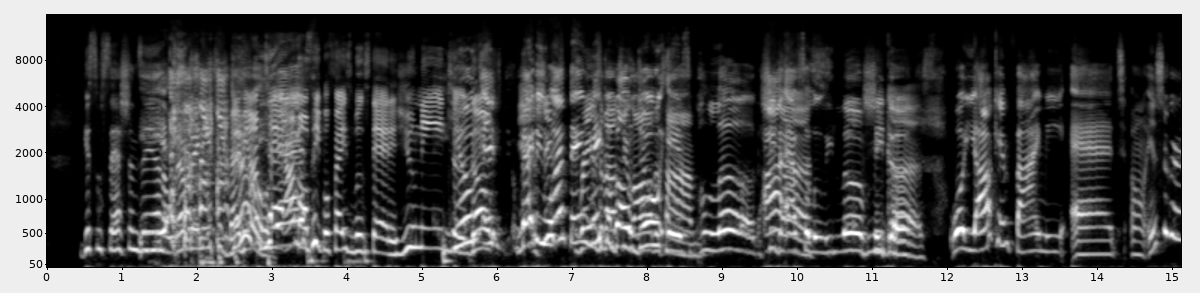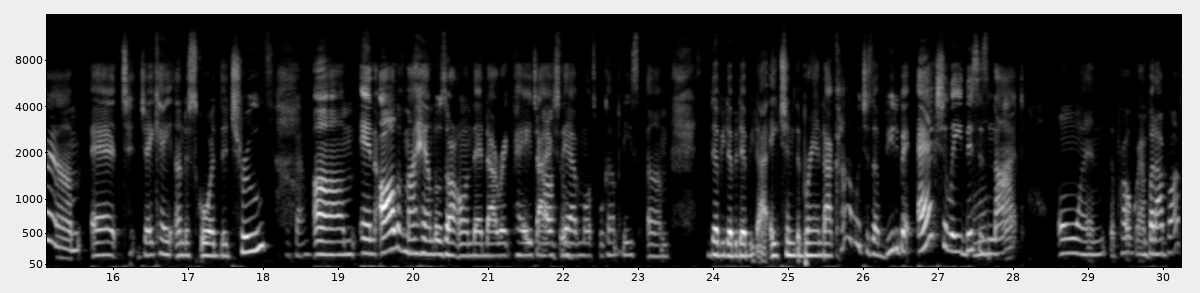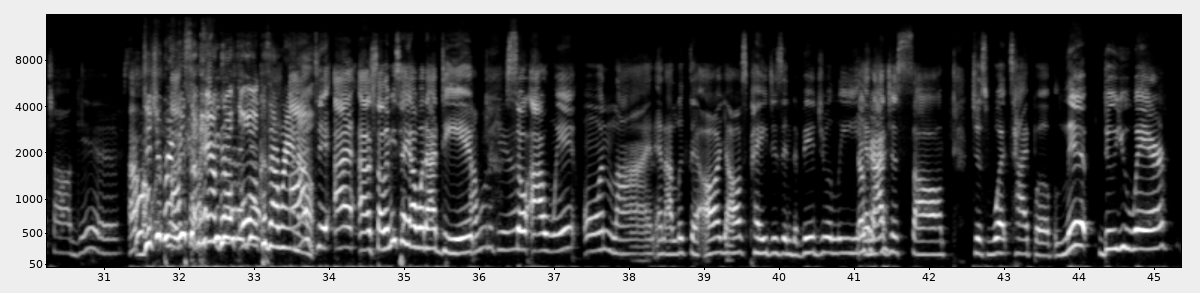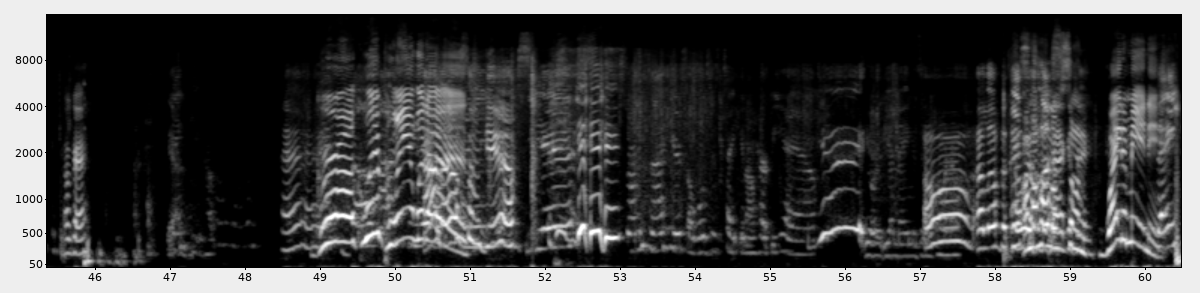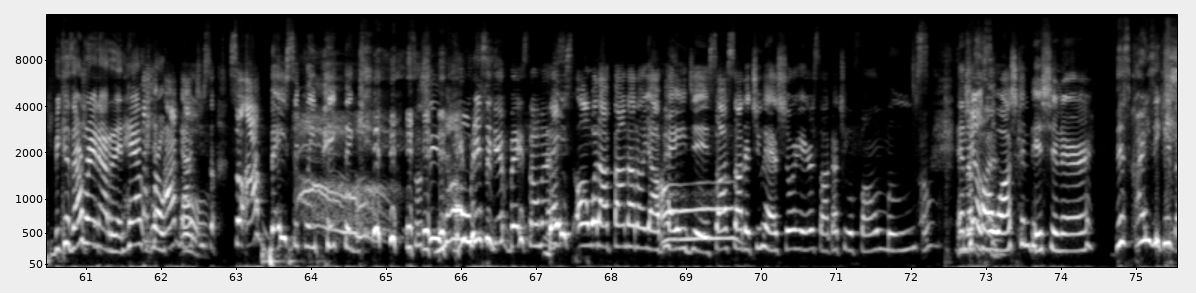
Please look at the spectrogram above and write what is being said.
get some sessions in Yeah. or whatever they need to do. Baby, I'm, ta- I'm on people Facebook status. You need to You, go. it's- Yeah, baby, one thing Mika gonna do is plug. She I does. absolutely love She Mika. does. Well, y'all can find me at on Instagram at JK underscore the truth. Okay. Um, and all of my handles are on that direct page. I actually have multiple companies. Um, www.hmthebrand.com, which is a beauty bag. Actually, this is Mhm. not on the program, but I brought y'all gifts. Oh, Did you bring my me some company hair giving growth oil? Because I ran I out. did. I uh, so let me tell y'all what I did. I want to give. So I went online and I looked at all y'all's pages individually, and I just saw just what type of lip do you wear. okay. Yeah. Girl, quit playing with I us. love some gifts. Yes. Stormy's not here, so we'll just take it on her behalf. Yay. Your, your name is in the oh, corner. Oh, I love the I'm. I'm gonna hold on to some. packaging. Wait a minute, Thank you. because I ran out of that hair growth. I got oil. you. So, so I basically picked the gift. So she No, no, this this is gift based on that. based on what I found out on y'all pages. So I Oh. saw that you had short hair, so I got you a foam mousse Oh. and a Chelsea. co wash conditioner. This crazy because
